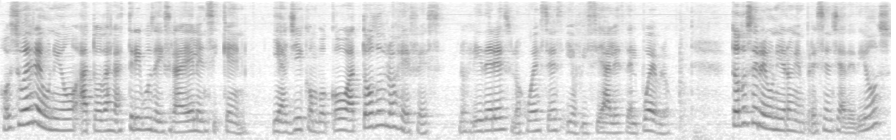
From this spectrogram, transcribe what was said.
Josué reunió a todas las tribus de Israel en Siquén y allí convocó a todos los jefes, los líderes, los jueces y oficiales del pueblo. Todos se reunieron en presencia de Dios.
